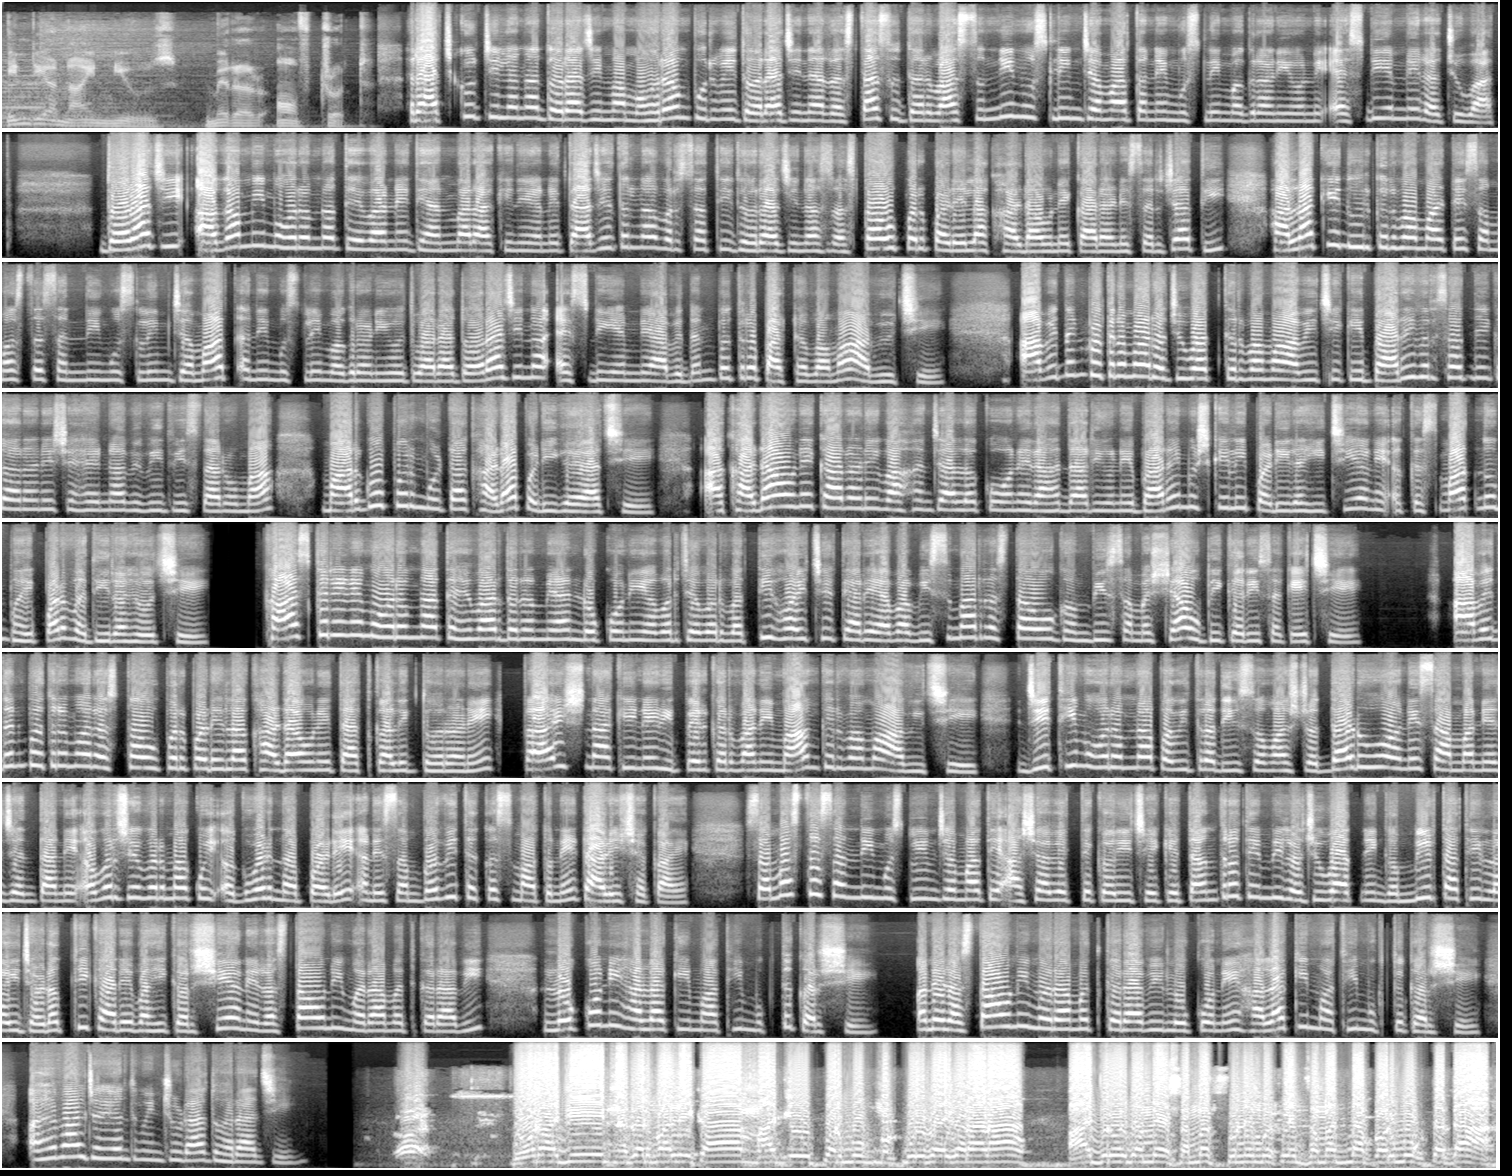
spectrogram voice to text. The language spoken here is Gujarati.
India 9 News, Mirror of Truth. Rajkot જિલ્લાના ધોરાજીમાં મોહરમ પૂર્વે ધોરાજીના રસ્તા સુધારવા સુન્ની મુસ્લિમ જમાત અને મુસ્લિમ અગ્રણીઓની એસડીએમની રજૂઆત ધોરાજી આગામી મોહરમના તહેવારને ધ્યાનમાં રાખીને અને તાજેતરના વરસાદથી ધોરાજીના રસ્તાઓ પર પડેલા ખાડાઓને કારણે સર્જાતી હાલાકી દૂર કરવા માટે સમસ્ત સન્ની મુસ્લિમ જમાત અને મુસ્લિમ અગ્રણીઓ દ્વારા ધોરાજીના એસડીએમને આવેદનપત્ર પાઠવવામાં આવ્યું છે. આવેદનપત્રમાં રજૂઆત કરવામાં આવી છે કે ભારે વરસાદને કારણે શહેરના વિવિધ વિસ્તારોમાં માર્ગો પર મોટા ખાડા પડી ગયા છે. આ ખાડાઓને કારણે વાહન ચાલકો અને રાહદારીઓને ભારે મુશ્કેલી પડી રહી છે અને અકસ્માતનો ભય પણ વધી રહ્યો છે. ખાસ કરીને મોહરમના તહેવાર દરમિયાન લોકોની અવરજવર વધતી હોય છે ત્યારે આવા વિસ્માર રસ્તાઓ ગંભીર સમસ્યા ઊભી કરી શકે છે. આવેદનપત્રમાં રસ્તા ઉપર પડેલા ખાડાઓને તાત્કાલિક ધોરણે કાયશ નાખીને રિપેર કરવાની માંગ કરવામાં આવી છે. જેથી મોહરમના પવિત્ર દિવસોમાં શ્રદ્ધાળુઓ અને સામાન્ય જનતાને અવરજવરમાં કોઈ અગવડ ન પડે અને સંભવિત અકસ્માતોને ટાળી શકાય. સમસ્ત સંધી મુસ્લિમ જમાતે આશા વ્યક્ત કરી છે કે તંત્ર તેમની રજૂઆતને ગંભીરતાથી લઈ ઝડપથી કાર્યવાહી કરશે અને રસ્તાઓની મરામત કરાવી લોકોની હાલાકીમાંથી મુક્ત કરશે. અને રસ્તાઓની મરામત કરાવી લોકોને હાલાકીમાંથી મુક્ત કરશે. અહેવાલ જયંત વિંચુડા ધોરાજી. ધોરાજી નગરપાલિકા માજી ઉપપ્રમુખ મકબુલભાઈ ગરાણા. આજ રોજ અમે સમસ્ત સુન્ની મુસ્લિમ સમાજના પ્રમુખ તથા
